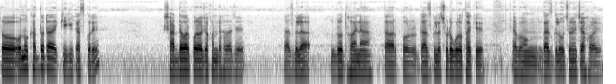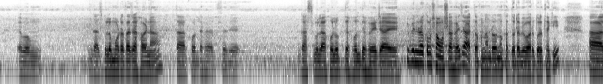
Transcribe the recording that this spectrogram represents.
তো অনুখাদ্যটা কী কী কাজ করে? সার দেওয়ার পরেও যখন দেখা যায় যে, গাছগুলা গ্রোথ হয় না, তারপর গাছগুলো ছোট বড় থাকে এবং গাছগুলো উঁচু নিচা হয় এবং গাছগুলো মোটা তাজা হয় না। তারপর দেখা যাচ্ছে যে গাছগুলা হলুদ, হলদে হয়ে যায়। বিভিন্ন রকম সমস্যা হয়ে যায়, আর তখন আমরা অনুখাদ্যটা ব্যবহার করে থাকি। আর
